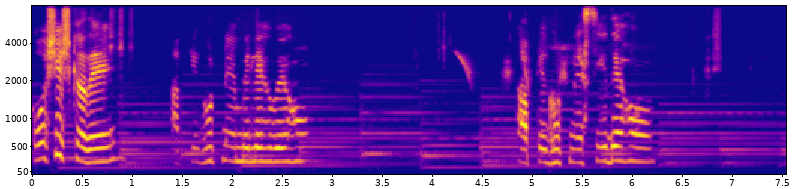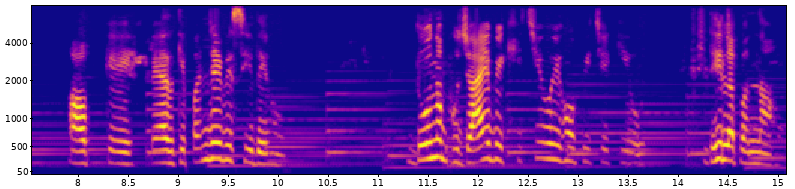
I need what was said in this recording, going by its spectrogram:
कोशिश करें आपके घुटने मिले हुए हों, आपके घुटने सीधे हों, आपके पैर के पंजे भी सीधे हों। दोनों भुजाएँ भी खींची हुई हों पीछे की ओर। ढीलापन ना हो।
